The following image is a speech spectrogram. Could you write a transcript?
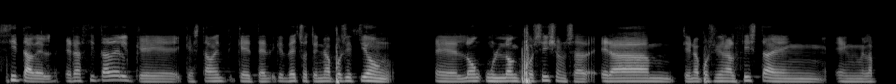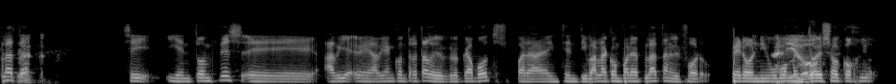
Citadel. Era Citadel que, que estaba, en- que, te- que de hecho tenía una posición, eh, long- un long position, o sea, era, tenía una posición alcista en, en la plata. Sí, y entonces eh, había- eh, habían contratado, yo creo que a bots, para incentivar la compra de plata en el foro. Pero en ningún momento eso cogió,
